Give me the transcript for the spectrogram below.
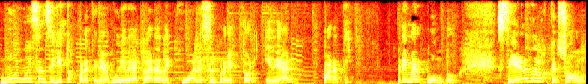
muy muy sencillitos para que lleves una idea clara de cuál es el proyector ideal para ti. Primer punto, si eres de los que son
